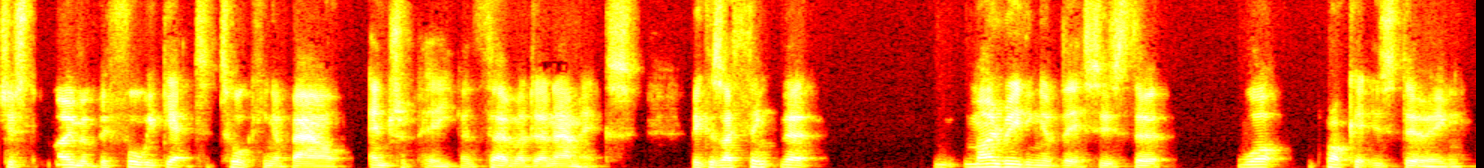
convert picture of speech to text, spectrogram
just a moment before we get to talking about entropy and thermodynamics, because I think that my reading of this is that what Crockett is doing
